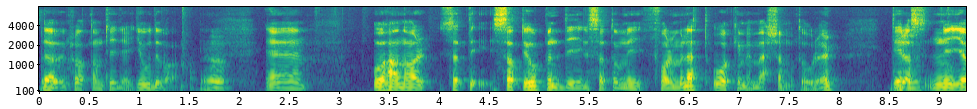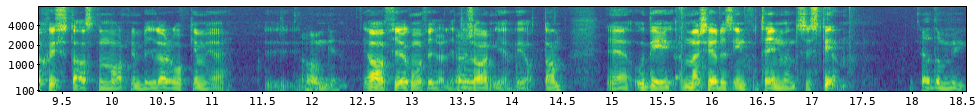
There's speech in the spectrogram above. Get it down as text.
Det har vi pratat om tidigare. Jo, det var han. Ja. Eh, och han har satt, satt ihop en deal så att de i Formel 1 åker med Merca-motorer. Deras Mm. nya schyssta Aston Martin-bilar åker med eh, AMG. Ja, 4,4 liters Ja. AMG V8. Eh, och det är Mercedes Infotainment-system. ja, de är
